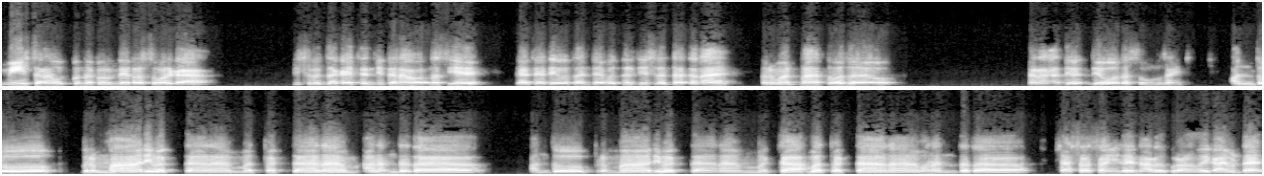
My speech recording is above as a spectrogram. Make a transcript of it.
मीच त्यांना उत्पन्न करून देत असतो बरं का. ती श्रद्धा काही त्यांची त्यांना होत नसते. त्या त्या देवतांच्या बद्दलची श्रद्धा त्यांना परमात्मा तोच त्यांना देवत असतो म्हणून सांगितलं. अंतो ब्रह्मादिभक्तानां मद्भक्तानां अनंतता अंतो ब्रह्मादिभक्तानां मक्ता मद्भक्तानां अनंतता शास्त्रात सांगितलंय नारद पुराणामध्ये काय म्हणतात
